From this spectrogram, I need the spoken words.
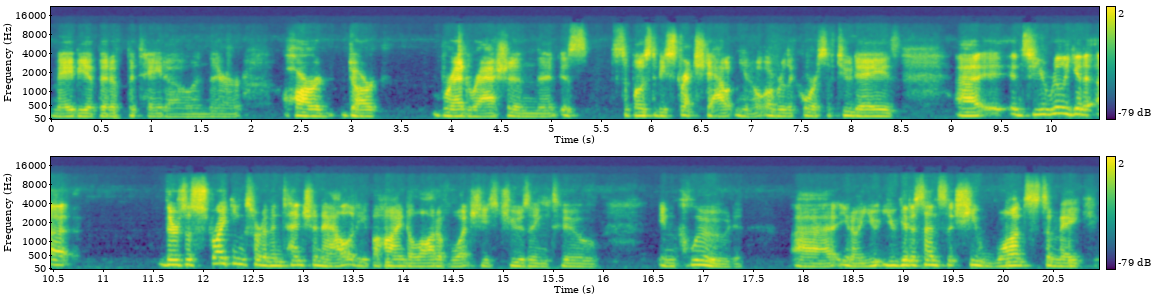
maybe a bit of potato and their hard dark bread ration that is supposed to be stretched out you know over the course of two days. Uh, and so you really get a, there's a striking sort of intentionality behind a lot of what she's choosing to include. Uh, you know, you, you get a sense that she wants to make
